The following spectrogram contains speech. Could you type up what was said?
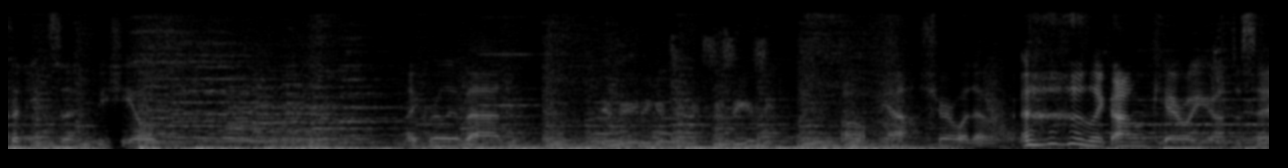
Bartha needs to be healed. Like really bad. Evading attacks is easy. Oh yeah, sure, whatever. like I don't care what you have to say.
